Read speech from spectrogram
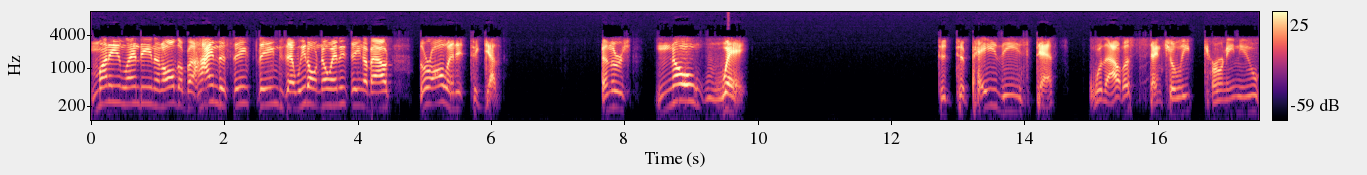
money lending and all the behind the scenes things that we don't know anything about, they're all in it together. And there's no way to to pay these debts without essentially turning you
